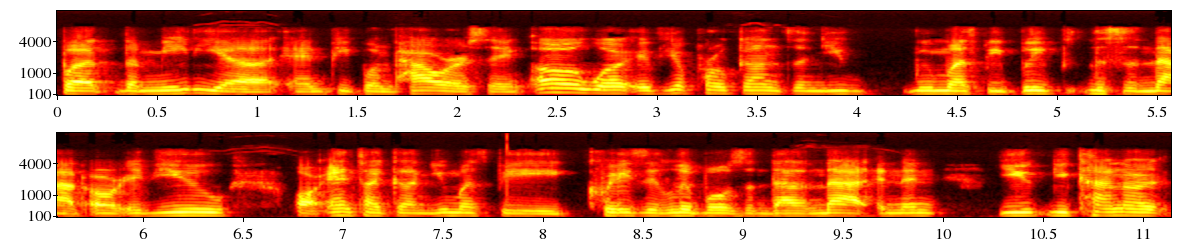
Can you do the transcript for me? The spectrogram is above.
But the media and people in power are saying, oh, well, if you're pro guns, then you, you must be bleep this and that. Or if you are anti gun, you must be crazy liberals and that and that. And then you, you kind of,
